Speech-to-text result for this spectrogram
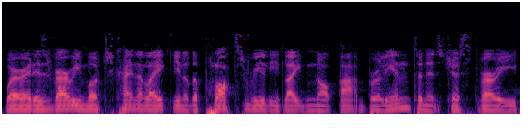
where it is very much kind of like, you know, the plot's really like not that brilliant and it's just very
